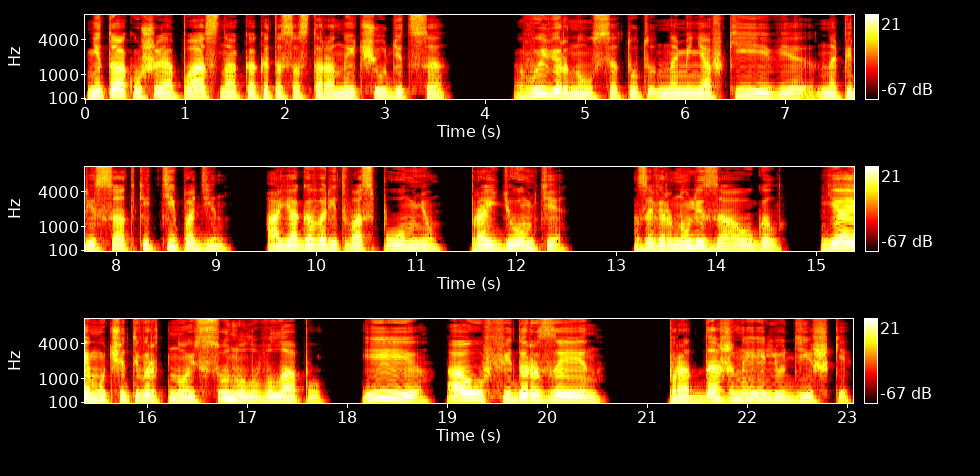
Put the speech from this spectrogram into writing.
не так уж и опасно, как это со стороны чудится. Вывернулся тут на меня в Киеве на пересадке тип один, а я, говорит, вас помню, пройдемте». Завернули за угол. Я ему четвертной сунул в лапу и ауфидерзейн. Продажные людишки.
